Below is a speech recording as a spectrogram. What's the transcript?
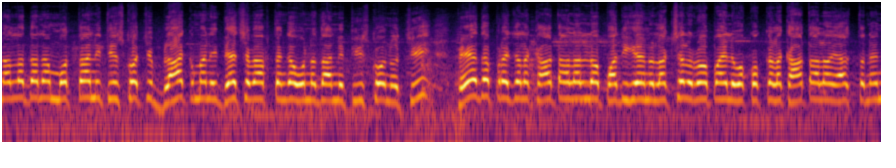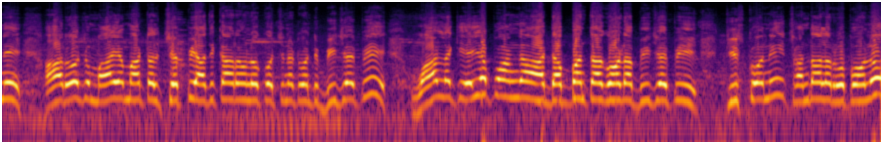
నల్లధనం మొత్తాన్ని తీసుకొచ్చి బ్లాక్ మనీ దేశవ్యాప్తంగా ఉన్నదాన్ని తీసుకొని వచ్చి పేద ప్రజల ఖాతాలలో పదిహేను లక్షల రూపాయలు ఒక్కొక్కళ్ళ ఖాతాలో వేస్తానని ఆ రోజు మాయ మాటలు చెప్పి అధికారంలోకి వచ్చినటువంటి బీజేపీ వాళ్ళకి ఏయపోంగా ఆ డబ్బంతా కూడా బీజేపీ తీసుకొని చందాల రూపంలో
